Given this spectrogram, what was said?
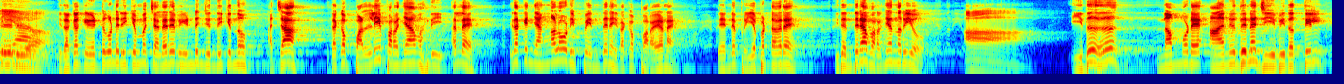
ലുയാ. ഇതൊക്കെ കേട്ടുകൊണ്ടിരിക്കുമ്പോൾ ചിലരെ വീണ്ടും ചിന്തിക്കുന്നു അച്ഛാ ഇതൊക്കെ പള്ളി പറഞ്ഞാൽ മതി അല്ലേ? ഇതൊക്കെ ഞങ്ങളോട് ഇപ്പൊ എന്തിനാ ഇതൊക്കെ പറയണേ? എന്റെ പ്രിയപ്പെട്ടവരെ ഇതെന്തിനാ പറഞ്ഞെന്നറിയോ? ആ ഇത് നമ്മുടെ അനുദിന ജീവിതത്തിൽ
